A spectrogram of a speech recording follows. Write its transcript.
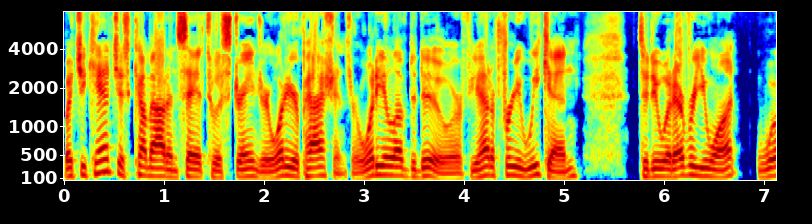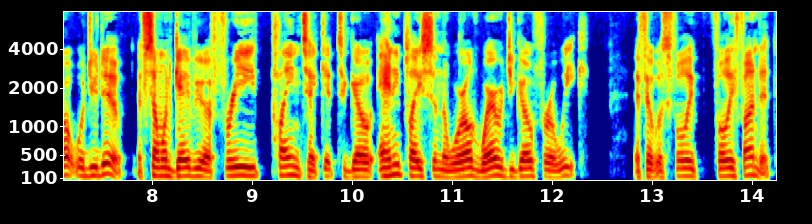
But you can't just come out and say it to a stranger. What are your passions? Or what do you love to do? Or if you had a free weekend to do whatever you want, what would you do? If someone gave you a free plane ticket to go any place in the world, where would you go for a week if it was fully fully funded?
